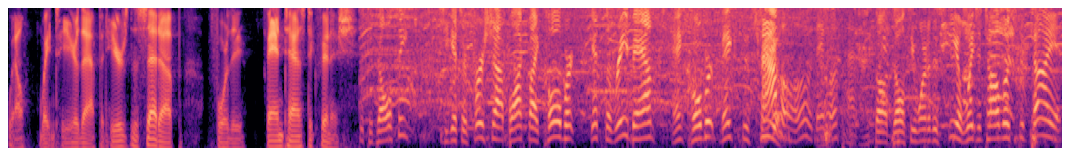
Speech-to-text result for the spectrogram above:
well, wait until you hear that. But here's the setup for the fantastic finish. To Dulcie. She gets her first shot blocked by Colbert, gets the rebound, and Colbert makes the steal. Travel. Oh, they both had. I thought Dulcie wanted the steal. Wichita looks to tie it.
